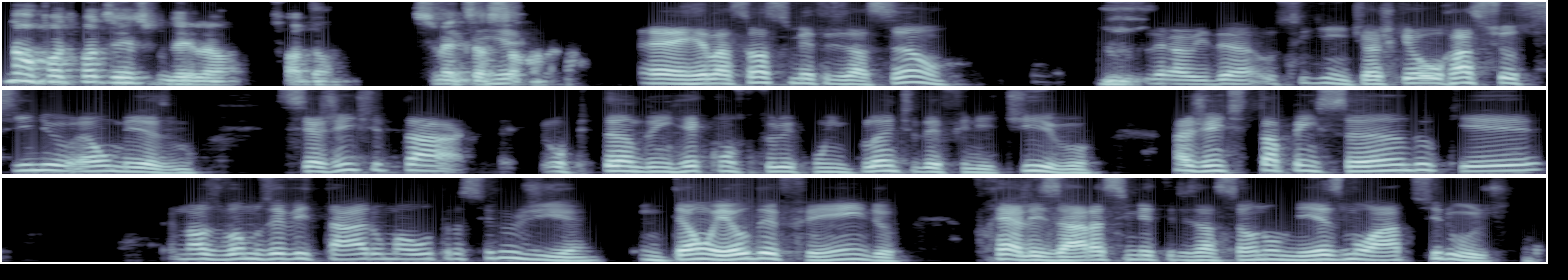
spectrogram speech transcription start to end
Não, pode, pode responder, Léo. Fabão. Simetrização. Né? É, em relação à simetrização, hum. Léo, o seguinte, acho que o raciocínio é o mesmo. Se a gente está optando em reconstruir com implante definitivo, a gente está pensando que nós vamos evitar uma outra cirurgia. Então, eu defendo realizar a simetrização no mesmo ato cirúrgico.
